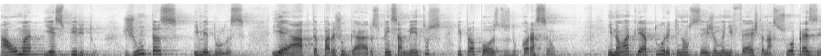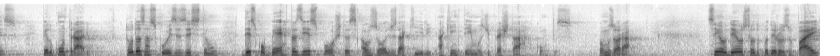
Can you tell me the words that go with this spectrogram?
alma e espírito, juntas e medulas e é apta para julgar os pensamentos e propósitos do coração. E não há criatura que não seja manifesta na sua presença. Pelo contrário, todas as coisas estão descobertas e expostas aos olhos daquele a quem temos de prestar contas. Vamos orar. Senhor Deus, Todo-Poderoso Pai,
